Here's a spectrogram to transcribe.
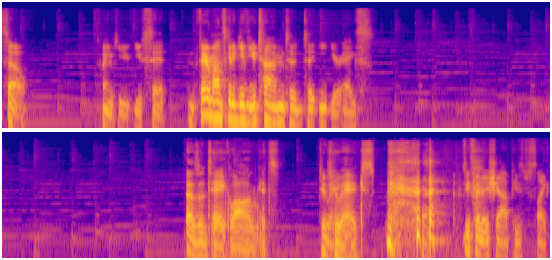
So, Twink, you, you sit. And Fairemont's going to give you time to, to eat your eggs. Doesn't take long. It's Two, two eggs. eggs. As you finish up, he's just like,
